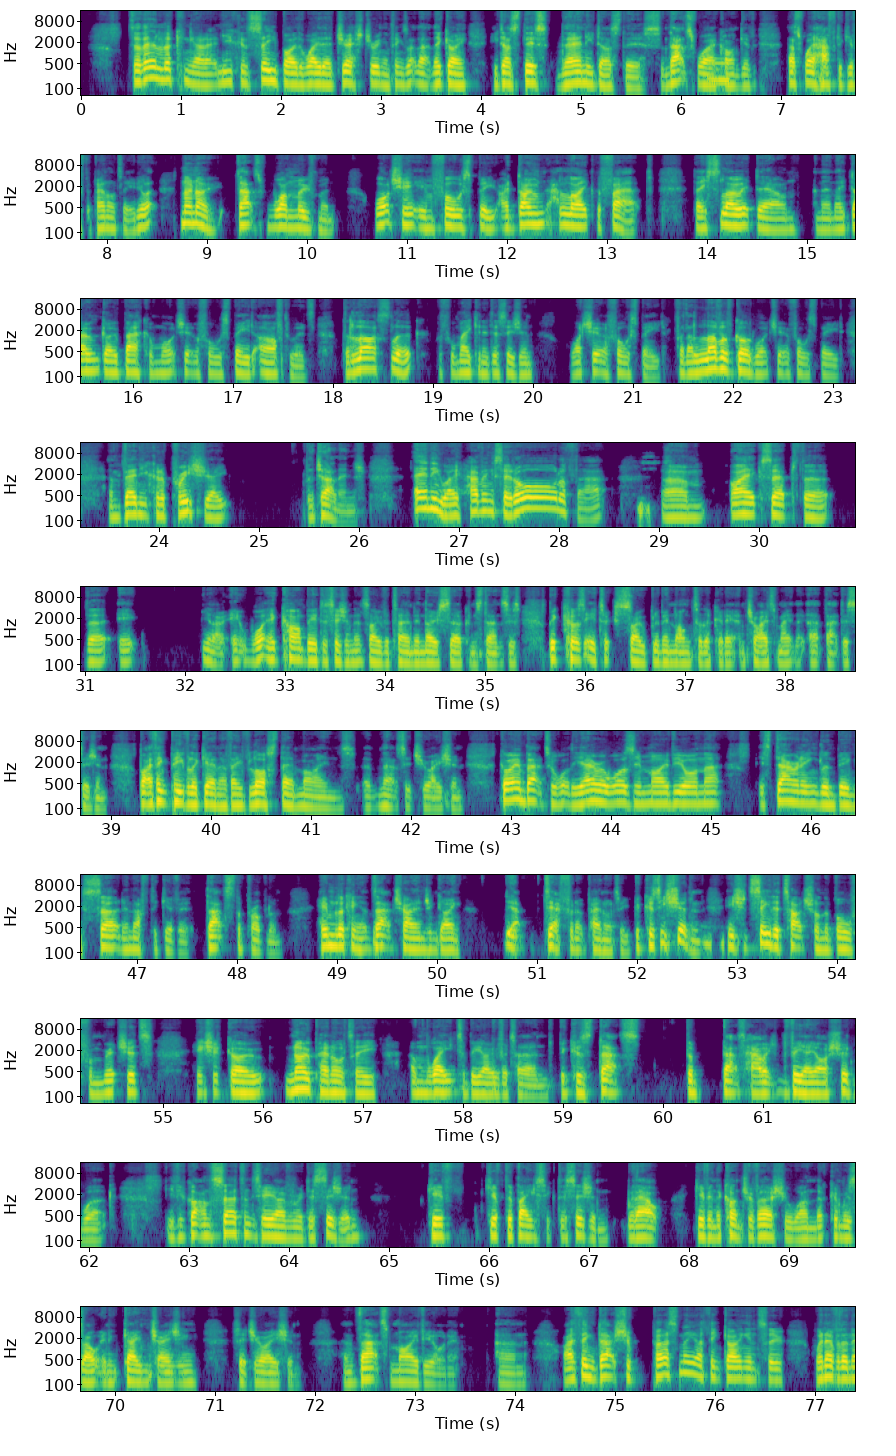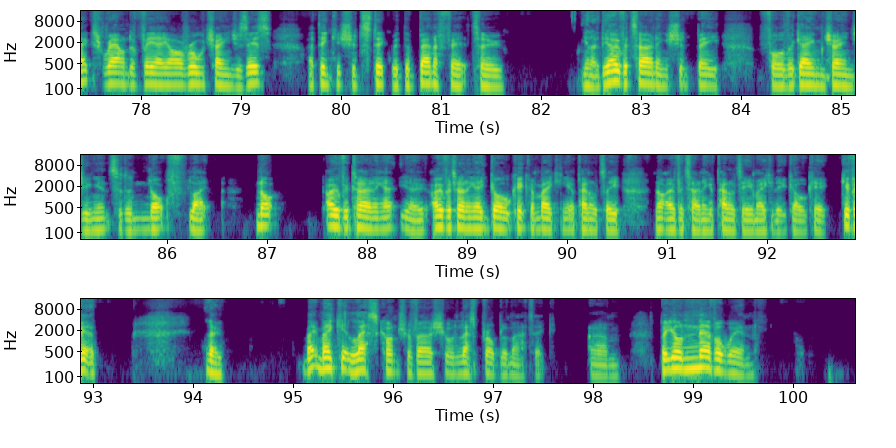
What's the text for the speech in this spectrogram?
So they're looking at it, and you can see by the way they're gesturing and things like that. They're going, he does this, then he does this, and that's why Mm. I can't give. That's why I have to give the penalty. And you're like, no, no, that's one movement. Watch it in full speed. I don't like the fact they slow it down and then they don't go back and watch it at full speed afterwards. The last look before making a decision, watch it at full speed. For the love of God, watch it at full speed, and then you can appreciate the challenge. Anyway, having said all of that, um, I accept that that it, you know, it what it can't be a decision that's overturned in those circumstances because it took so blooming long to look at it and try to make that, that, decision. But I think people again they've lost their minds in that situation. Going back to what the error was, in my view, on that, it's Darren England being certain enough to give it. That's the problem. Him looking at that challenge and going, yeah, definite penalty because he shouldn't. Mm-hmm. He should see the touch on the ball from Richards. He should go no penalty and wait to be overturned because that's that's how it VAR should work. If you've got uncertainty over a decision, give give the basic decision without giving the controversial one that can result in a game changing situation. And that's my view on it. And I think that should personally, I think going into whenever the next round of VAR rule changes is, I think it should stick with the benefit to, you know, the overturning should be for the game changing incident, not like not overturning it, you know, overturning a goal kick and making it a penalty, not overturning a penalty and making it a goal kick. Give it, a, you know, make make it less controversial, less problematic. Um, but you'll never win.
